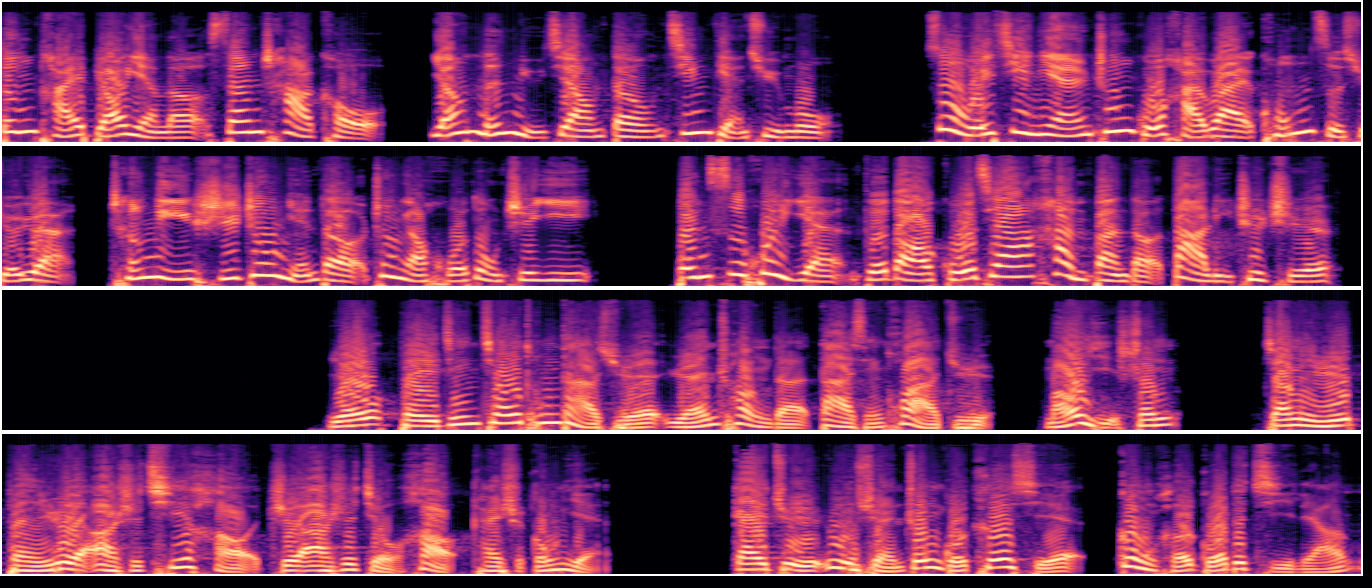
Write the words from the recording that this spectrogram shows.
登台表演了三岔口。杨门女将等经典剧目，作为纪念中国海外孔子学院成立十周年的重要活动之一，本次汇演得到国家汉办的大力支持。由北京交通大学原创的大型话剧《毛以生》将于本月二十七号至二十九号开始公演。该剧入选中国科协“共和国的脊梁”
